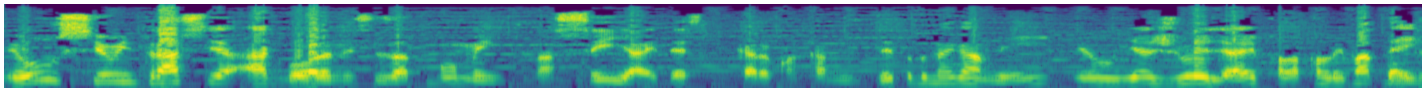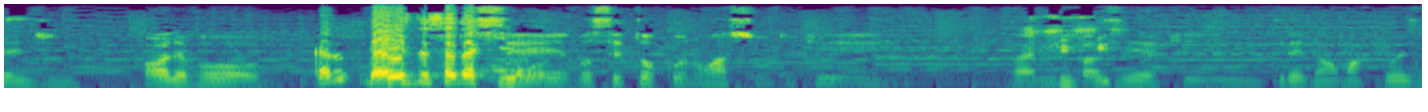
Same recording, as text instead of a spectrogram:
eu, se eu entrasse agora, nesse exato momento, na CIA e desse pro cara com a camiseta do Mega Man, eu ia ajoelhar e falar pra levar 10. Entendi. Olha, eu vou. Quero 10 dessa daqui, mano. Você, você tocou num assunto que vai me fazer aqui entregar uma coisa,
